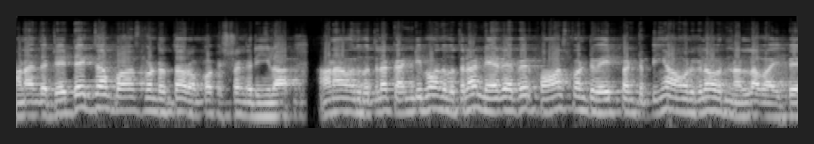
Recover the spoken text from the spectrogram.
ஆனால் இந்த டெட் எக்ஸாம் பாஸ் பண்ணுறது தான் ரொம்ப கஷ்டங்கிறீங்களா? ஆனால் வந்து பார்த்தீங்கன்னா கண்டிப்பாக வந்து பார்த்தீங்கன்னா நிறைய பேர் பாஸ் பண்ணிட்டு வெயிட் பண்ணிட்டு இருப்பீங்க. அவங்களுக்குலாம் ஒரு நல்ல வாய்ப்பு.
